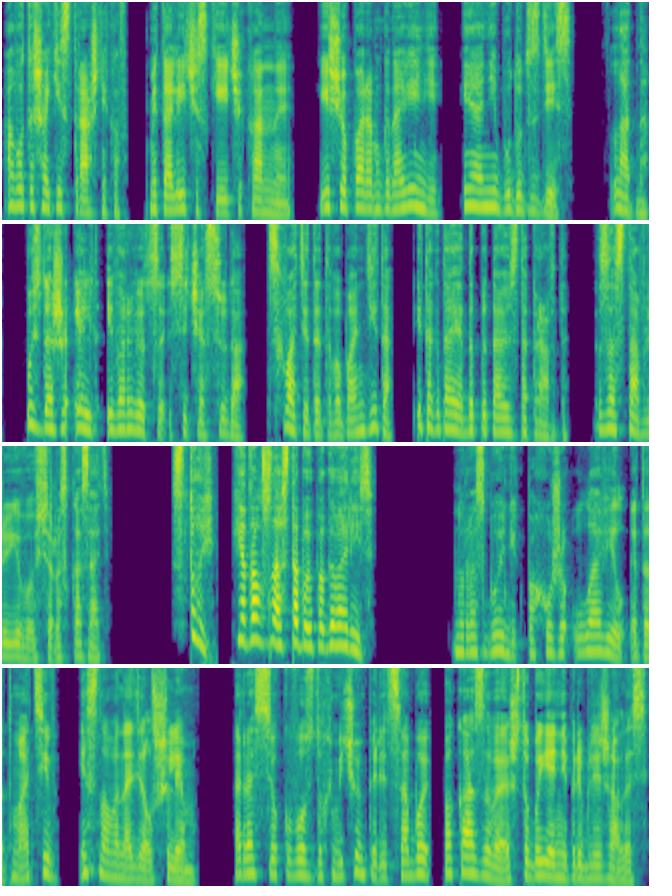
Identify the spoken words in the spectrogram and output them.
А вот и шаги стражников, металлические и чеканные. Еще пара мгновений, и они будут здесь. Ладно, пусть даже Эльд и ворвется сейчас сюда, схватит этого бандита, и тогда я допытаюсь до правды. Заставлю его все рассказать. «Стой! Я должна с тобой поговорить!» Но разбойник, похоже, уловил этот мотив и снова надел шлем рассек воздух мечом перед собой, показывая, чтобы я не приближалась.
